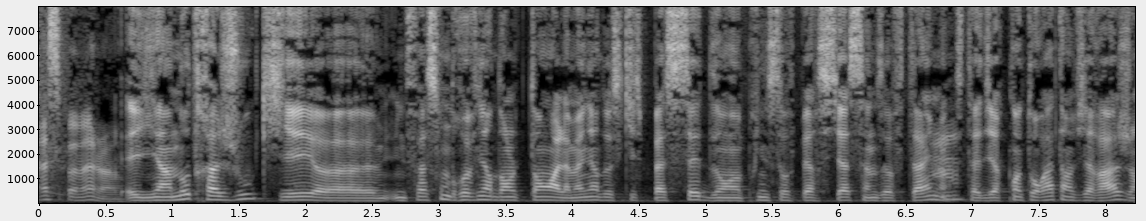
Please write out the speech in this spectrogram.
Ah, c'est pas mal. Hein. Et il y a un autre ajout qui est euh, une façon de revenir dans le temps à la manière de ce qui se passait dans Prince of Persia: Sands of Time, mhm. c'est-à-dire quand on rate un virage,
